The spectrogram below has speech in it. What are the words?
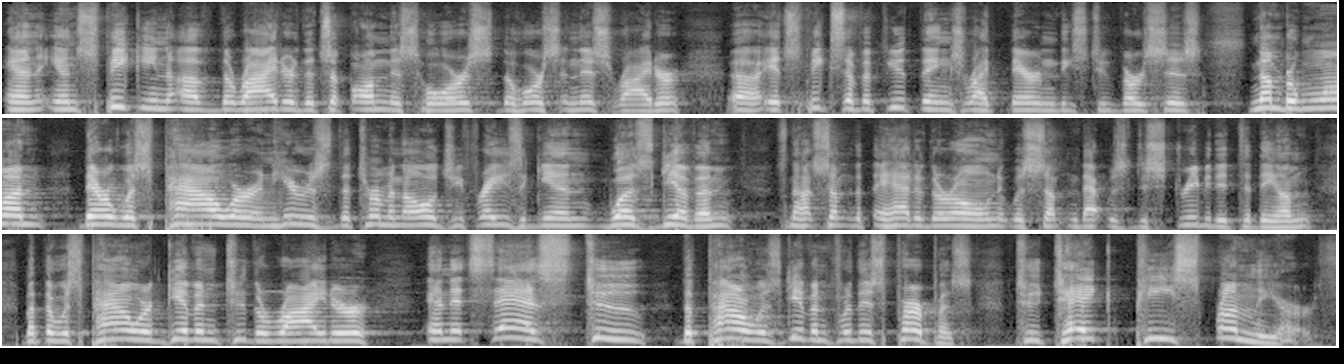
And in speaking of the rider that's upon this horse, the horse and this rider, uh, it speaks of a few things right there in these two verses. Number one, there was power, and here's the terminology phrase again was given. It's not something that they had of their own, it was something that was distributed to them. But there was power given to the rider, and it says to the power was given for this purpose to take peace from the earth.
